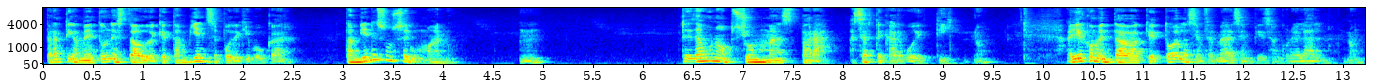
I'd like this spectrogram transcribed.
prácticamente a un estado de que también se puede equivocar, también es un ser humano, te da una opción más para hacerte cargo de ti, ¿no? Ayer comentaba que todas las enfermedades empiezan con el alma, ¿no?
